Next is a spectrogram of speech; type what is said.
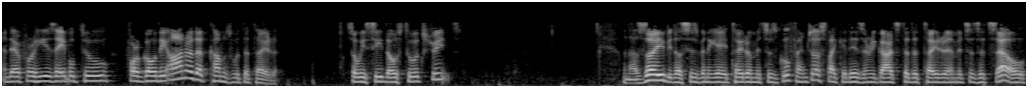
and therefore he is able to forego the honor that comes with the Torah. So we see those two extremes. And just like it is in regards to the Torah and mitzvahs itself,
